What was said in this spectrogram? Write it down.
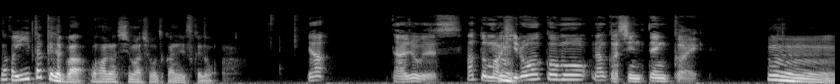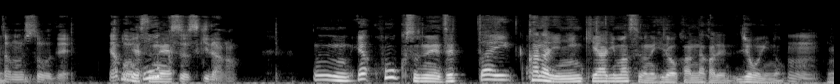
なんか言いたければお話ししましょうって感じですけど。いや、大丈夫です。あと、まあ、うんヒロアカもなんか新展開うん。楽しそうで。やっぱホークス好きだな。うん。いや、ホークスね、絶対かなり人気ありますよね、ヒロアカの中で、上位のう。ん。う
